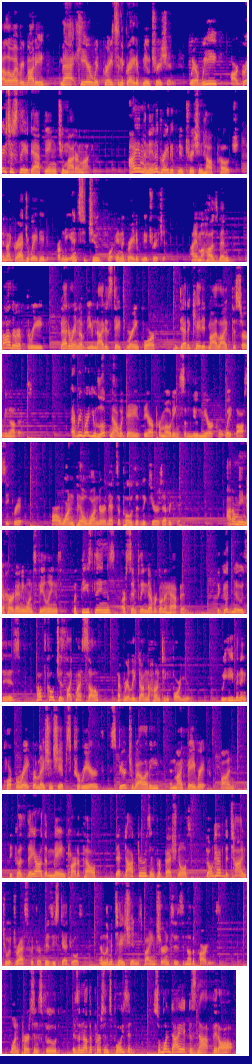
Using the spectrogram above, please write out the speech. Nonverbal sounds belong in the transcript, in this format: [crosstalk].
Hello, everybody. Matt here with Grace Integrative Nutrition, where we are graciously adapting to modern life. I am an integrative nutrition health coach, and I graduated from the Institute for Integrative Nutrition. I am a husband, father of three, veteran of the United States Marine Corps, and dedicated my life to serving others. Everywhere you look nowadays, they are promoting some new miracle weight loss secret or one pill wonder that supposedly cures everything. I don't mean to hurt anyone's feelings, but these things are simply never going to happen. The good news is, health coaches like myself have really done the hunting for you. We even incorporate relationships, careers, spirituality, and my favorite, fun, because they are the main part of health that doctors and professionals don't have the time to address with their busy schedules and limitations by insurances and other parties. One person's food is another person's poison, so one diet does not fit all.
